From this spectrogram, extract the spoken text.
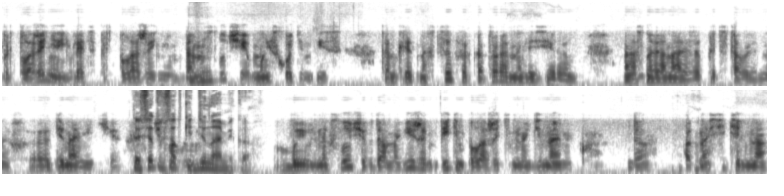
Предположение является предположением. В данном угу. случае мы исходим из конкретных цифр, которые анализируем на основе анализа представленных э, динамики. То есть это все-таки динамика? Выявленных случаев, да, мы видим, видим положительную динамику, да, относительно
